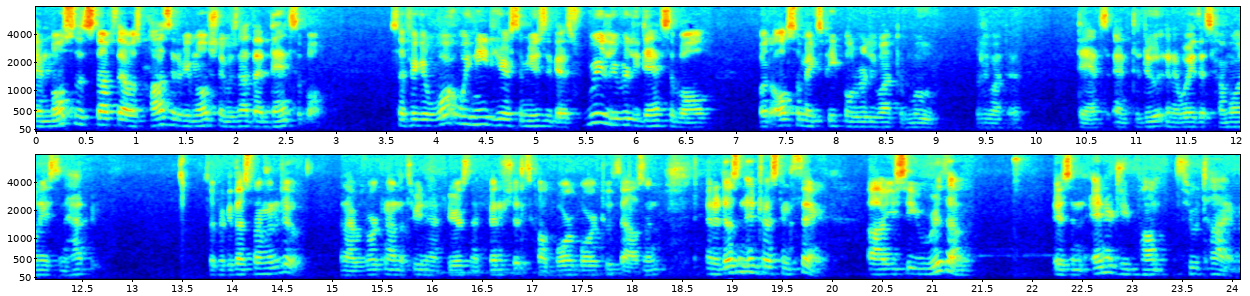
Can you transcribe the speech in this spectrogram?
And most of the stuff that was positive emotionally was not that danceable. So I figured what we need here is some music that's really, really danceable, but also makes people really want to move, really want to dance, and to do it in a way that's harmonious and happy. So I figured that's what I'm going to do. And I was working on it three and a half years, and I finished it. It's called Bora Bora 2000. And it does an interesting thing. Uh, you see, rhythm is an energy pump through time.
